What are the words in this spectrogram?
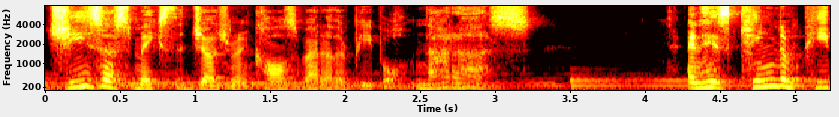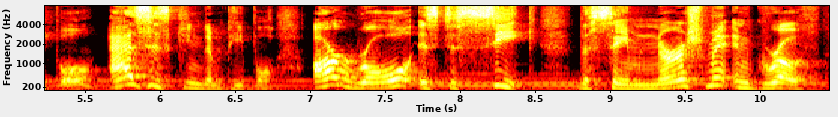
Jesus makes the judgment calls about other people, not us and his kingdom people, as his kingdom people, our role is to seek the same nourishment and growth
